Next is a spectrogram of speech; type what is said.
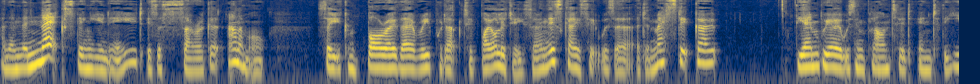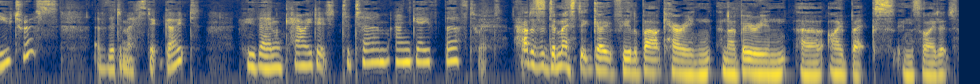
And then the next thing you need is a surrogate animal. So you can borrow their reproductive biology. So in this case, it was a, a domestic goat. The embryo was implanted into the uterus of the domestic goat, who then carried it to term and gave birth to it. How does a domestic goat feel about carrying an Iberian uh, ibex inside it?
